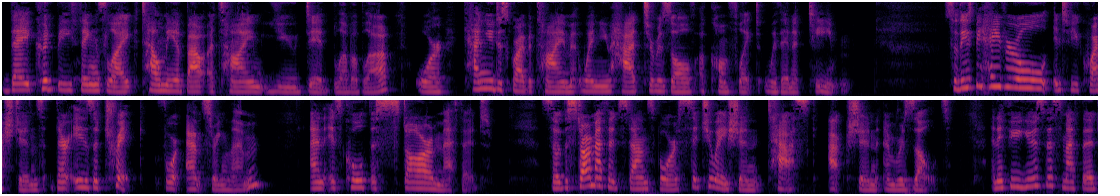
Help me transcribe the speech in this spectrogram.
They could be things like, tell me about a time you did blah, blah, blah, or can you describe a time when you had to resolve a conflict within a team? So, these behavioral interview questions, there is a trick for answering them, and it's called the STAR method. So, the STAR method stands for situation, task, action, and result. And if you use this method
